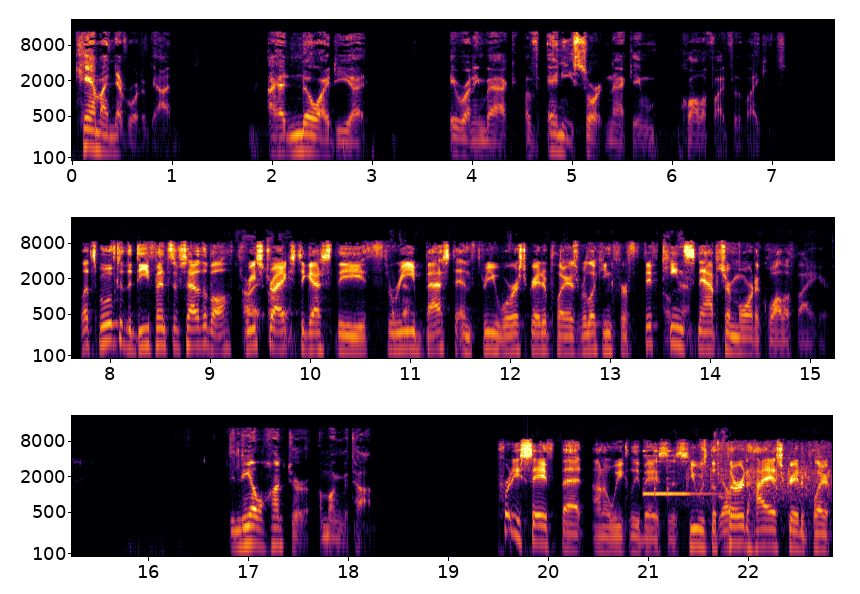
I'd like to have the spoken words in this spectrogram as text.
Cam, I never would have gotten. I had no idea a running back of any sort in that game qualified for the Vikings. Let's move to the defensive side of the ball. Three right, strikes okay. to guess the three best and three worst graded players. We're looking for 15 Okay. snaps or more to qualify here. Neil Hunter among the top. Pretty safe bet on a weekly basis. He was the Yep. third highest graded player.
